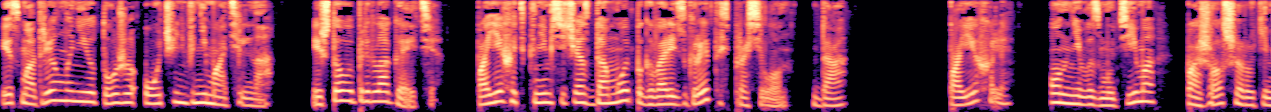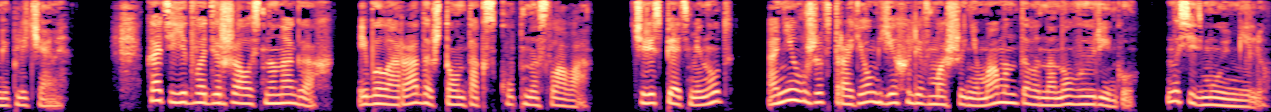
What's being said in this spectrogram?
и смотрел на нее тоже очень внимательно. «И что вы предлагаете? Поехать к ним сейчас домой, поговорить с Гретой?» — спросил он. «Да». «Поехали». Он невозмутимо пожал широкими плечами. Катя едва держалась на ногах и была рада, что он так скуп на слова. Через пять минут они уже втроем ехали в машине Мамонтова на Новую Ригу, на седьмую милю.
